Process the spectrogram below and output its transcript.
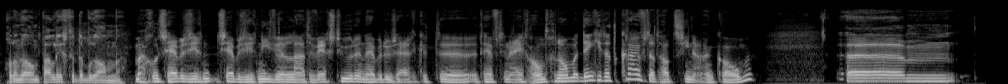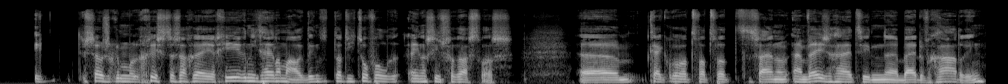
begonnen wel een paar lichten te branden. Maar goed, ze hebben zich, ze hebben zich niet willen laten wegsturen... en hebben dus eigenlijk het, het heft in eigen hand genomen. Denk je dat Cruijff dat had zien aankomen? Um, ik, zoals ik hem gisteren zag reageren, niet helemaal. Ik denk dat hij toch wel enigszins verrast was. Um, kijk, wat, wat, wat zijn aanwezigheid in, uh, bij de vergadering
